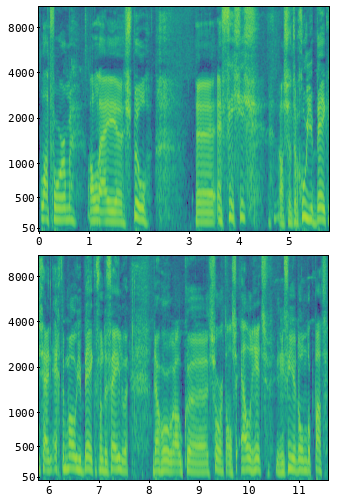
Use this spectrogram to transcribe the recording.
platformen, allerlei uh, spul uh, en visjes. Als het een goede beken zijn, echte mooie beken van de Veluwe, daar horen ook soorten als elrits, rivierdonderpad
